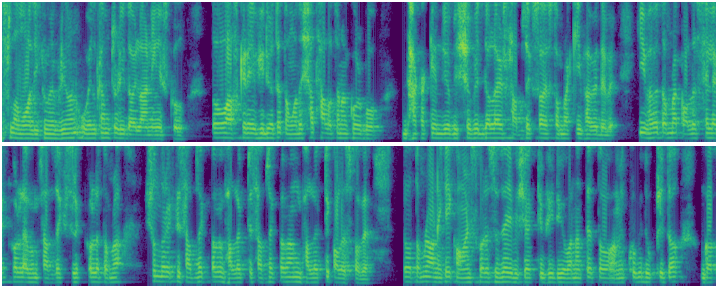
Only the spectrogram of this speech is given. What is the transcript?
আসসালামু আলাইকুম everyone, welcome to Hriday learning school. তো আজকের এই ভিডিওতে তোমাদের সাথে আলোচনা করব ঢাকা কেন্দ্রীয় বিশ্ববিদ্যালয়ের সাবজেক্ট চয়েস তোমরা কীভাবে দেবে। কীভাবে তোমরা কলেজ সিলেক্ট করলে এবং সাবজেক্ট সিলেক্ট করলে তোমরা সুন্দর একটি সাবজেক্ট পাবে, ভালো একটি সাবজেক্ট পাবে এবং ভালো একটি কলেজ পাবে। তো তোমরা অনেকেই কমেন্টস করেছ যে এই বিষয়ে একটি ভিডিও বানাতে, তো আমি খুবই দুঃখিত। গত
